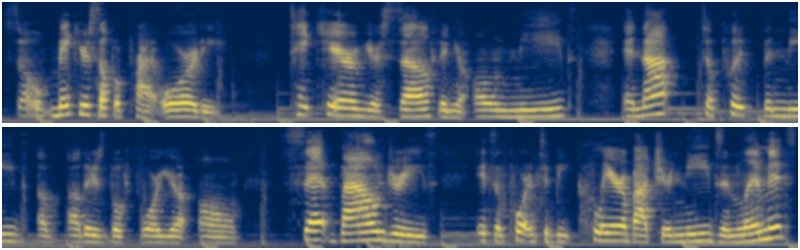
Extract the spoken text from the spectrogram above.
So make yourself a priority. Take care of yourself and your own needs and not to put the needs of others before your own. Set boundaries. It's important to be clear about your needs and limits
